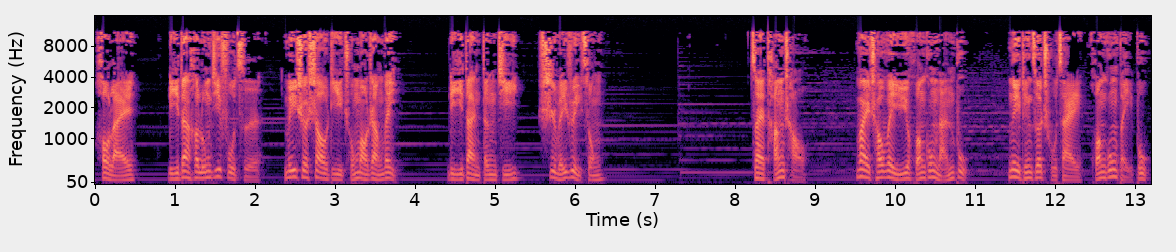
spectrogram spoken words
后来，李旦和隆基父子威慑少帝重茂让位，李旦登基，是为睿宗。在唐朝，外朝位于皇宫南部，内廷则处在皇宫北部，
